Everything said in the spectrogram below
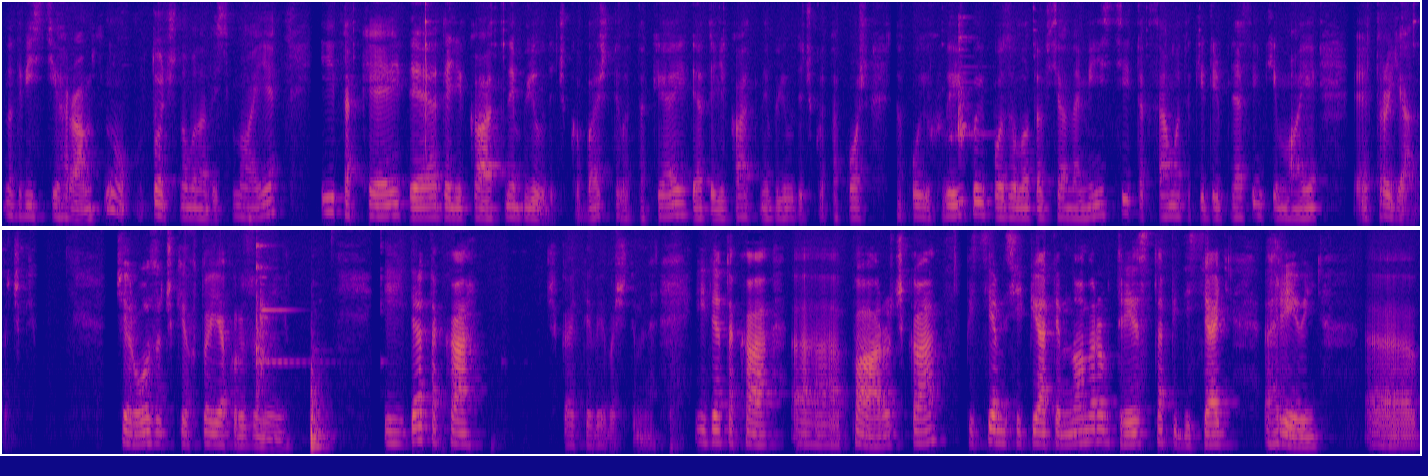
на 200 грам. Ну, точно вона десь має. І таке йде делікатне блюдечко. Бачите, от таке йде делікатне блюдечко. Також такою хвилькою, позолота вся на місці. Так само такі дрібнесенькі має е, трояндочки. Чи розочки, хто як розуміє. І йде така, чекайте, вибачте мене, йде така е, парочка під 75 номером 350 гривень. Е,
